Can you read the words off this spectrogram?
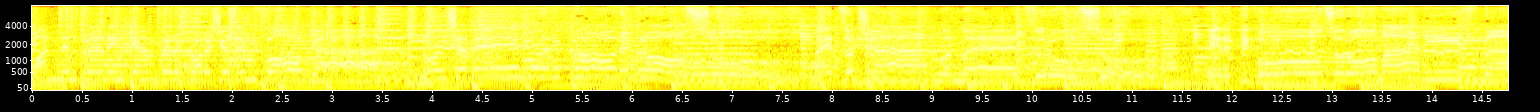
quando entrano in campo il cuore ci si infoca. Noi ci avevo il cuore grosso, mezzo giallo e mezzo rosso, era tifoso romanista,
